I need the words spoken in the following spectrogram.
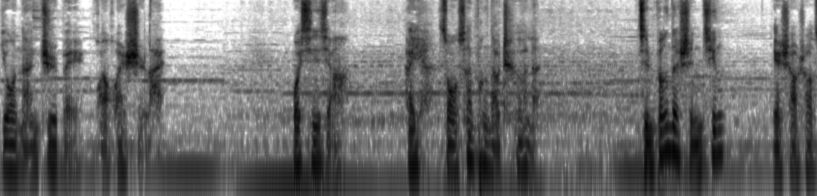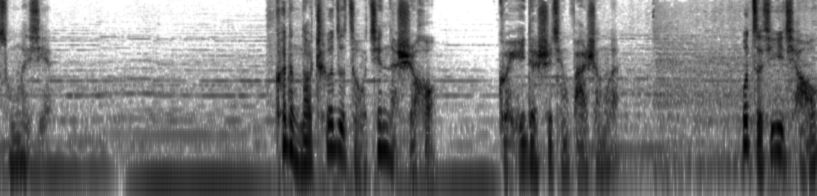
由南至北缓缓驶来，我心想：“哎呀，总算碰到车了。”紧绷的神经也稍稍松了些。可等到车子走近的时候，诡异的事情发生了。我仔细一瞧，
